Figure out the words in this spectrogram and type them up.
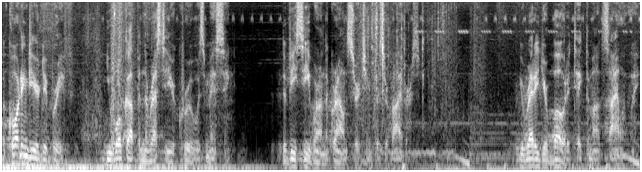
According to your debrief, you woke up and the rest of your crew was missing. The VC were on the ground searching for survivors. You readied your bow to take them out silently.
